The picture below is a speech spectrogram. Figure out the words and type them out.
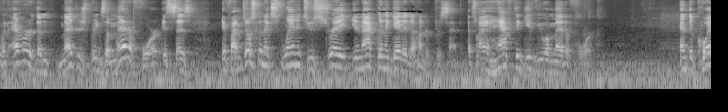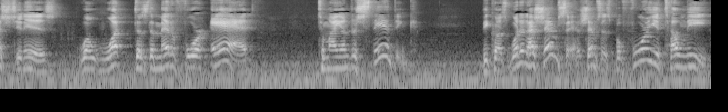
Whenever the Medrash brings a metaphor, it says, if I'm just going to explain it to you straight, you're not going to get it 100%. That's why I have to give you a metaphor. And the question is, well, what does the metaphor add to my understanding? Because what did Hashem say? Hashem says, before you tell me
